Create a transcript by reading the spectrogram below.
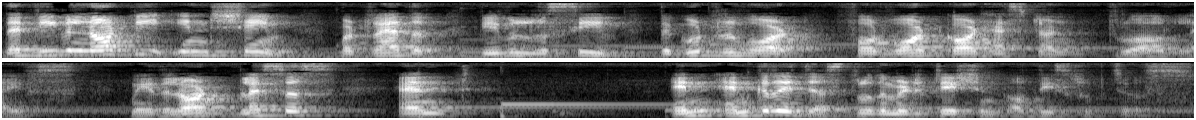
that we will not be in shame, but rather we will receive the good reward for what God has done through our lives. May the Lord bless us and encourage us through the meditation of these scriptures.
